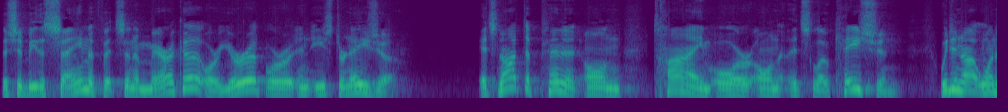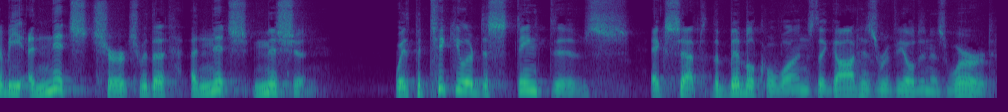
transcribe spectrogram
This should be the same if it's in America or Europe or in Eastern Asia. It's not dependent on time or on its location. We do not want to be a niche church with a, a niche mission with particular distinctives except the biblical ones that God has revealed in His Word.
